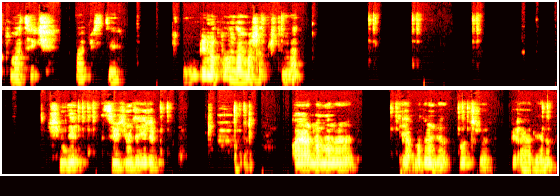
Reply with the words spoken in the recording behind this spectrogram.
otomatik IPST 1.10'dan başlatmıştım ben. Şimdi switch'imize girip ayarlamaları yapmadan önce router'ı bir ayarlayalım.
